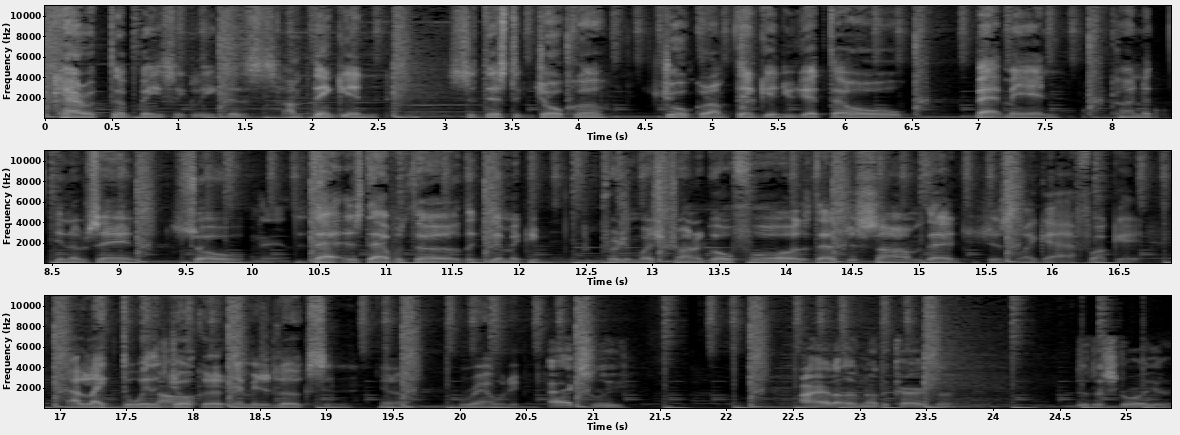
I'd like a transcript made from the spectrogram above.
character basically because I'm thinking sadistic Joker, Joker. I'm thinking you get the whole Batman kind of. You know what I'm saying? So Yeah. that is that was the the gimmick you pretty much trying to go for, or is that just something that you just like ah fuck it? I like the way the. Joker image looks, and you know ran with it. Actually, I had a, another character, the Destroyer,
